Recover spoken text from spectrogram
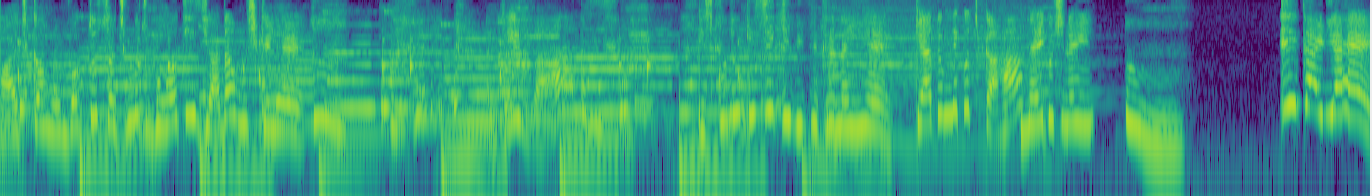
आज का होमवर्क तो सचमुच बहुत ही ज़्यादा मुश्किल है। अरे वाह। इसको तो किसी की भी फ़िक्र नहीं है। क्या तुमने कुछ कहा? नहीं कुछ नहीं। हम्म। एक आइडिया है।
